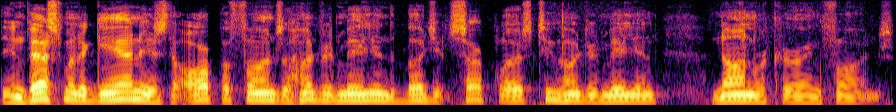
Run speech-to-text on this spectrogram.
The investment again is the ARPA funds, 100 million, the budget surplus, 200 million, non-recurring funds.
